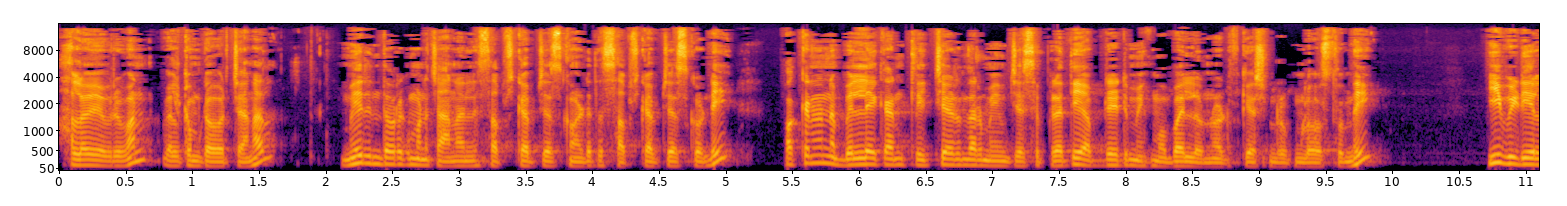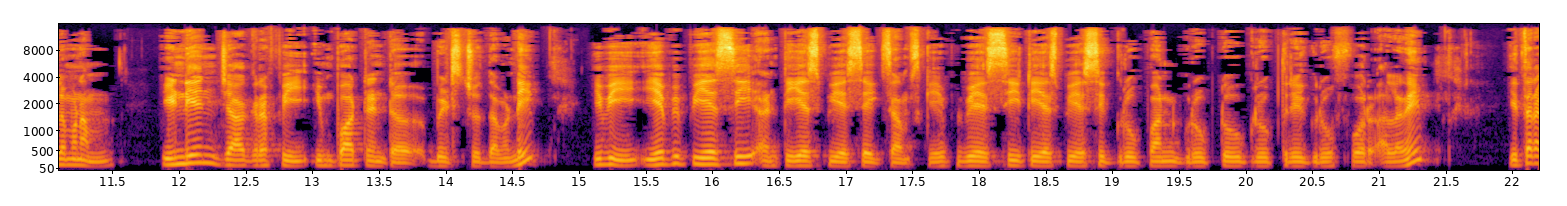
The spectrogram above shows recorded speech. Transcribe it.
Hello everyone welcome to our channel మీరు ఇంతవరకు మన ఛానల్ని సబ్స్క్రైబ్ చేసుకోండి సబ్స్క్రైబ్ చేసుకోండి. పక్కన ఉన్న బెల్ ఐకాన్ క్లిక్ చేయడం ద్వారా మేము చేసే ప్రతి అప్డేట్ మీకు మొబైల్లో నోటిఫికేషన్ రూపంలో వస్తుంది. ఈ వీడియోలో మనం ఇండియన్ జాగ్రఫీ ఇంపార్టెంట్ బిట్స్ చూద్దామండి. ఇవి ఏపీఎస్సి అండ్ టీఎస్పీఎస్సి ఎగ్జామ్స్కి APSC TSPSC group one group two group three group four అలానే ఇతర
